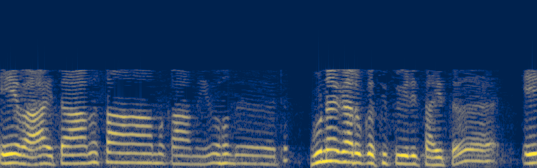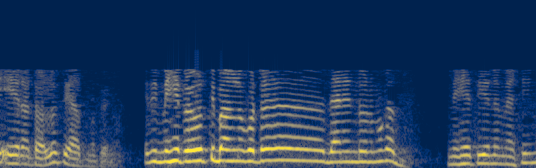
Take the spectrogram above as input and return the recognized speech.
ඒවා ඊටාම සාමකාමීව හොඳට ಗುಣගරුක සිතුවිලි සහිත ඒ ඒ රටවල ක්‍රියාත්මක වෙනවා. ඉතින් මෙහි ප්‍රවෘත්ති බලනකොට දැනෙන්න ඕන මොකද්ද? මෙහි තියෙන මැෂින්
